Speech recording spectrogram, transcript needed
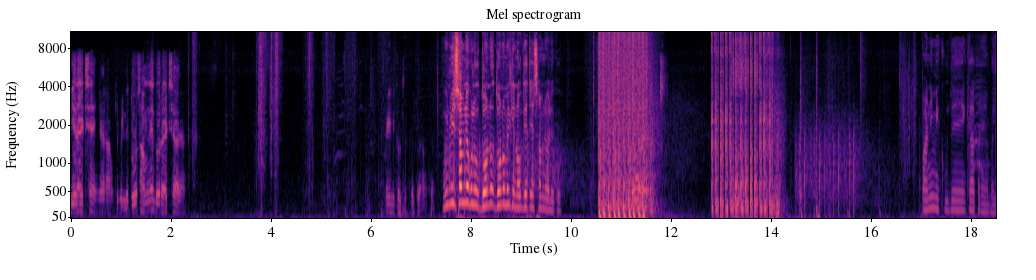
ये राइट से आएँगे आराम के बिल्ले। दो सामने दो राइट से आ रहे हैं। नहीं निकल सकते तो यहाँ पे। मुझ सामने को दोनों दोनों मिलके नॉक देते हैं सामने वाले को दो है पानी में कूदे हैं क्या करें भाई?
